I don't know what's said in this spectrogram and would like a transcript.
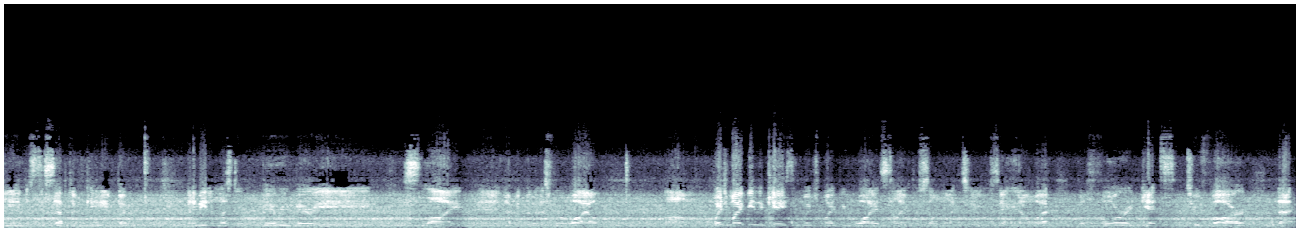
game, this deceptive game, but I mean, unless they're very, very sly, and I've been doing this for a while, um, which might be the case, and which might be why it's time for someone to say, you know what, before it gets too far, that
